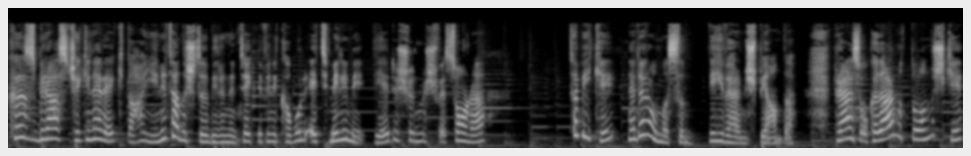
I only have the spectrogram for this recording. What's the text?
Kız biraz çekinerek daha yeni tanıştığı birinin teklifini kabul etmeli mi diye düşünmüş ve sonra tabii ki neden olmasın deyivermiş bir anda. Prens o kadar mutlu olmuş ki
